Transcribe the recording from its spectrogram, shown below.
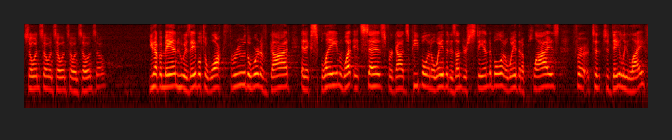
so and so and so and so and so and so. You have a man who is able to walk through the Word of God and explain what it says for God's people in a way that is understandable, in a way that applies for, to, to daily life.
